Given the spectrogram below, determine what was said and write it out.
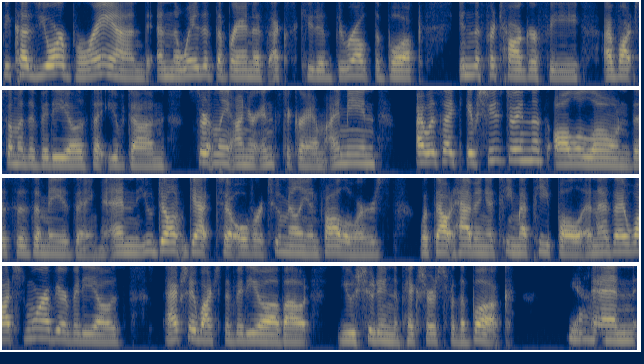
because your brand and the way that the brand is executed throughout the book in the photography. I've watched some of the videos that you've done, certainly on your Instagram. I mean, I was like, if she's doing this all alone, this is amazing. And you don't get to over 2 million followers without having a team of people. And as I watched more of your videos, I actually watched the video about you shooting the pictures for the book. Yeah. And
